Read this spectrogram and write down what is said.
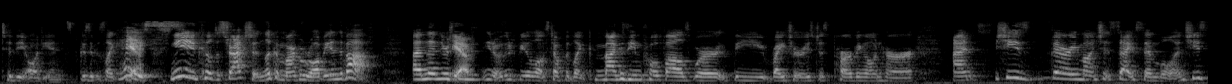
to the audience because it was like, hey, Yes. you need to kill distraction. Look at Margot Robbie in the bath. And then there's Yeah. you know there's been a lot of stuff with like magazine profiles where the writer is just perving on her, and she's very much a sex symbol, and she's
